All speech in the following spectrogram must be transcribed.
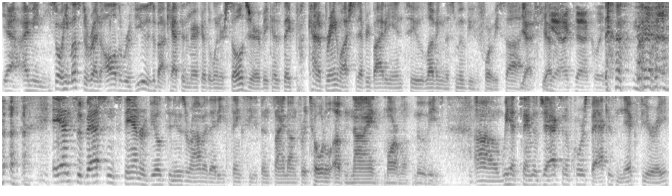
yeah, I mean, so he must have read all the reviews about Captain America: The Winter Soldier because they kind of brainwashed everybody into loving this movie before we saw it. Yes, yes. Yeah, exactly. And Sebastian Stan revealed to Newsarama that he thinks he's been signed on for a total of nine Marvel movies. Uh, we had Samuel Jackson, of course, back as Nick Fury.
